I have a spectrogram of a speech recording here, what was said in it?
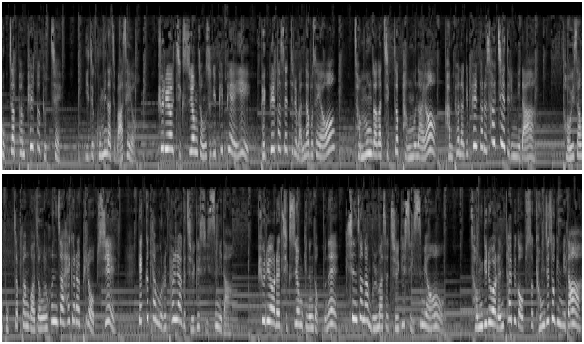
복잡한 필터 교체 이제 고민하지 마세요. 퓨리얼 직수형 정수기 PPA 100필터 세트를 만나보세요. 전문가가 직접 방문하여 간편하게 필터를 설치해 드립니다. 더 이상 복잡한 과정을 혼자 해결할 필요 없이 깨끗한 물을 편리하게 즐길 수 있습니다. 퓨리얼의 직수형 기능 덕분에 신선한 물맛을 즐길 수 있으며 전기료와 렌탈비가 없어 경제적입니다.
